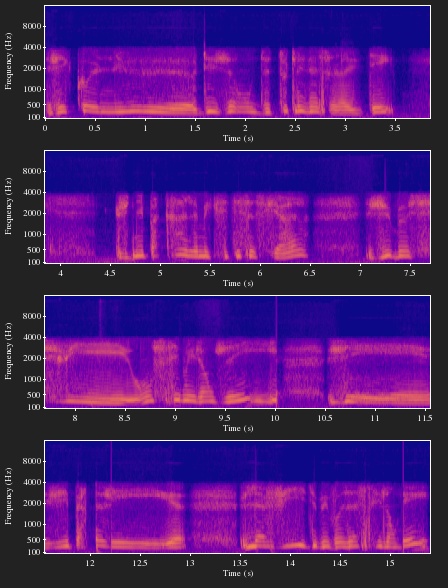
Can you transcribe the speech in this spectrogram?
j'ai connu euh, des gens de toutes les nationalités. Je n'ai pas craint la mixité sociale. Je me suis, on s'est mélangé. J'ai, j'ai partagé euh, la vie de mes voisins sri-lankais.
